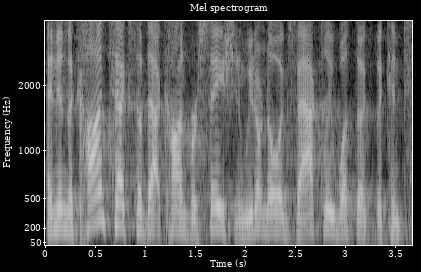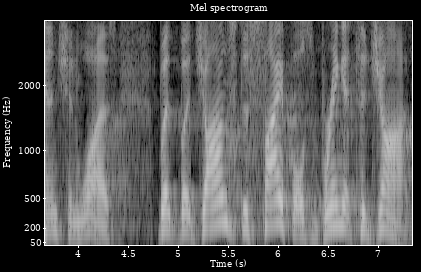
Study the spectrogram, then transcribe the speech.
And in the context of that conversation, we don't know exactly what the, the contention was, but, but John's disciples bring it to John.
